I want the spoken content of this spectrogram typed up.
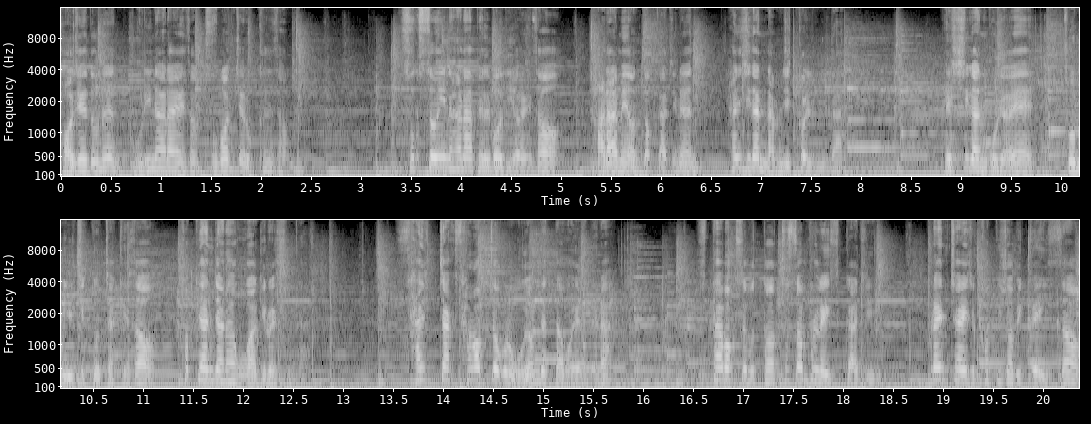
거제도는 우리나라에서 두 번째로 큰 섬. 숙소인 하나 벨버디어에서 바람의 언덕까지는 1시간 남짓 걸립니다. 배 시간 고려해 좀 일찍 도착해서 커피 한잔 하고 가기로 했습니다. 살짝 상업적으로 오염됐다고 해야 되나? 스타벅스부터 투썸 플레이스까지 프랜차이즈 커피숍이 꽤 있어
